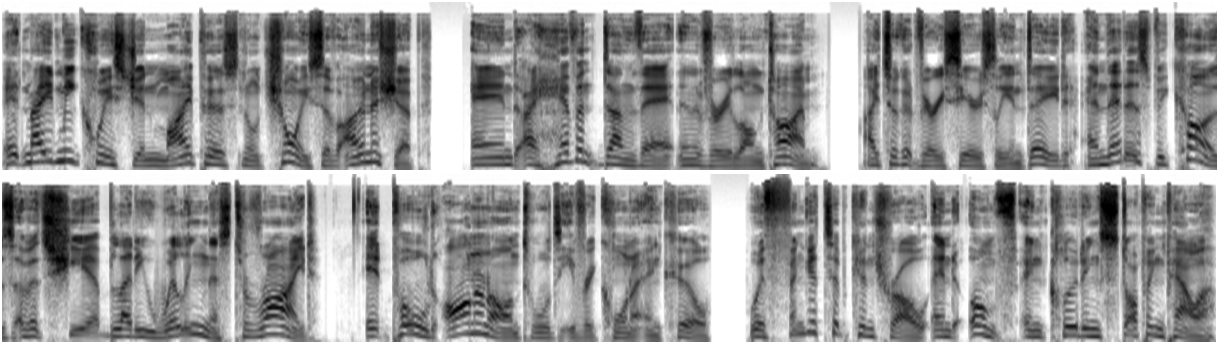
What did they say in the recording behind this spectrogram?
It made me question my personal choice of ownership, and I haven't done that in a very long time. I took it very seriously indeed, and that is because of its sheer bloody willingness to ride. It pulled on and on towards every corner and curl, with fingertip control and oomph, including stopping power.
